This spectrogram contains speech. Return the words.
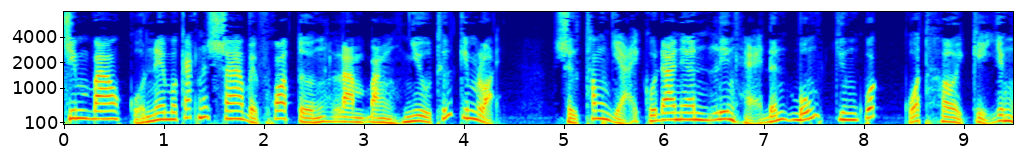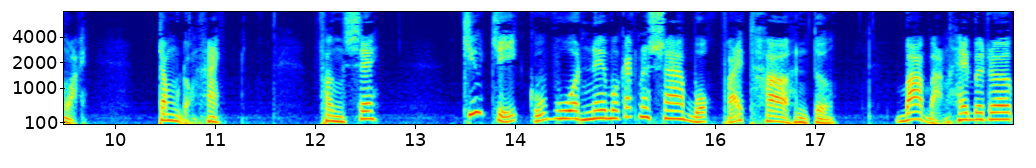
Chim bao của Nebuchadnezzar về pho tượng làm bằng nhiều thứ kim loại. Sự thông giải của Daniel liên hệ đến bốn chương quốc của thời kỳ dân ngoại. Trong đoạn 2. Phần C Chiếu chỉ của vua Nebuchadnezzar buộc phải thờ hình tượng. Ba bạn Hebrew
